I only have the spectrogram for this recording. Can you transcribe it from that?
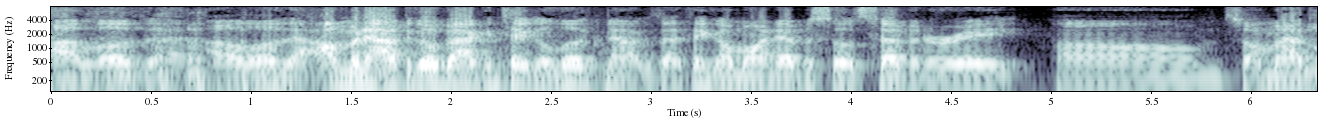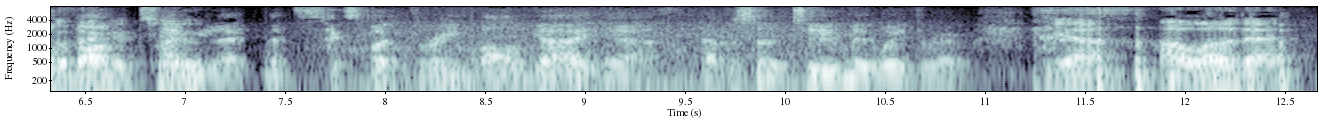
I love that. I love that. I'm gonna have to go back and take a look now because I think I'm on episode seven or eight. Um, so I'm gonna have to go back to two. That, that six foot three bald guy, yeah, episode two, midway through. Yeah, I love that.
